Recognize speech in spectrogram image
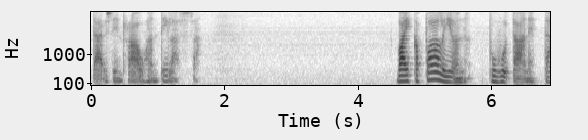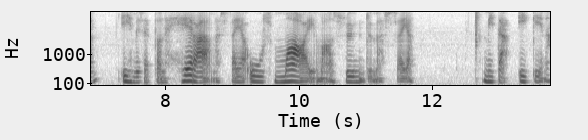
täysin rauhan tilassa. Vaikka paljon puhutaan, että ihmiset on heräämässä ja uusi maailma on syntymässä ja mitä ikinä.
